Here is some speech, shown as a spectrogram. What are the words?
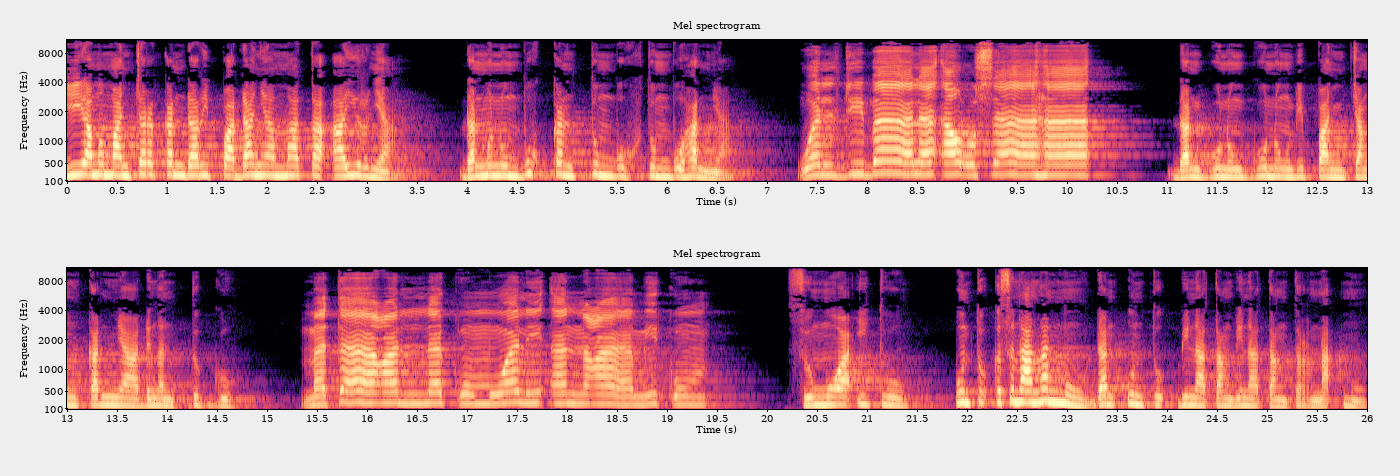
Ia memancarkan daripadanya mata airnya dan menumbuhkan tumbuh-tumbuhannya والجبال أرساها dan gunung-gunung dipancangkannya dengan teguh متاعا لكم ولأنعامكم semua itu untuk kesenanganmu dan untuk binatang-binatang ternakmu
